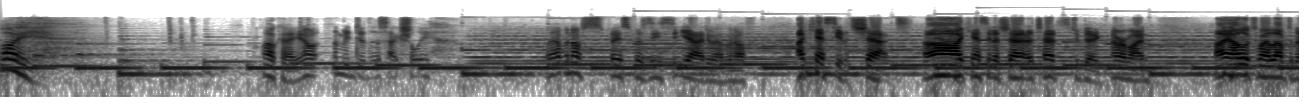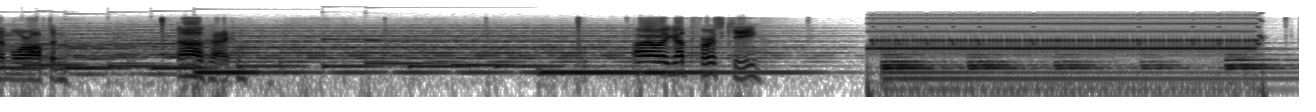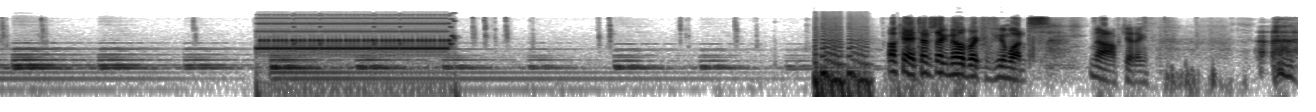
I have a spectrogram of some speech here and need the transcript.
Oy. Okay, you know what? Let me do this actually. Do I have enough space for ZC? Yeah, I do have enough. I can't see the chat. Oh, I can't see the chat. The chat's too big. Never mind. I gotta look to my left a bit more often. Okay. Alright, we got the first key. Okay, time to take another break for a few months. No, I'm kidding. Oh,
